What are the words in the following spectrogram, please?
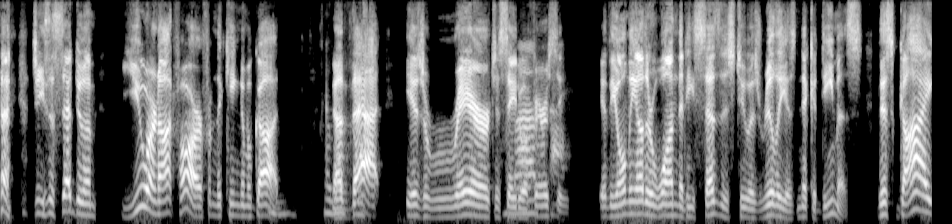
Jesus said to him, You are not far from the kingdom of God. Mm, now, that, that is rare to say to a Pharisee. That. The only other one that he says this to is really is Nicodemus. This guy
